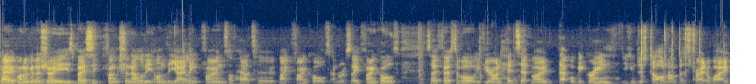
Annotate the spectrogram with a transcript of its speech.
Okay, what I'm going to show you is basic functionality on the Yealink phones of how to make phone calls and receive phone calls. So first of all, if you're on headset mode, that will be green. You can just dial numbers straight away,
